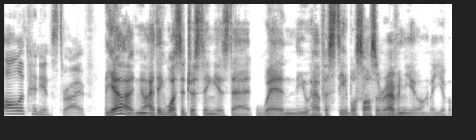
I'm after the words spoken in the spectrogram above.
all opinions thrive. Yeah, know, I think what's interesting is that when you have a stable source of revenue, when you have a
